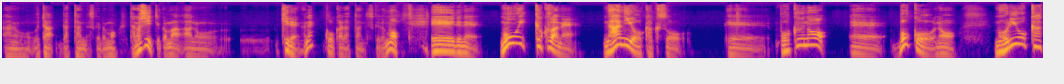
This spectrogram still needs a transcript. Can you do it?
あの歌だったんですけども、楽しいっていうか、まあ、あの綺麗なね、効果だったんですけども、えー、でね、もう一曲はね、何を隠そう、えー僕の、えー母校の盛岡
